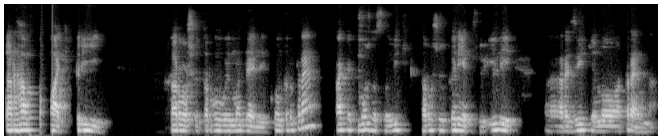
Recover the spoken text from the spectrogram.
торговать при хорошей торговой модели контртренд, так как можно словить хорошую коррекцию или э, развитие нового тренда.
